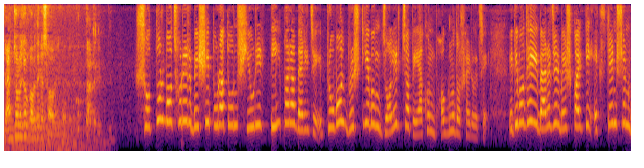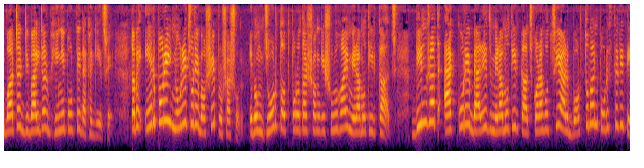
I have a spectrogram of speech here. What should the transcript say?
যান চলাচল কবে থেকে স্বাভাবিক হবে? খুব তাড়াতাড়ি। সত্তর বছরের বেশি পুরাতন সিউড়ির তিলপাড়া ব্যারেজে প্রবল বৃষ্টি এবং জলের চাপে এখন ভগ্নদশায় রয়েছে। ইতিমধ্যে এই ব্যারেজের বেশ কয়েকটি এক্সটেনশন ওয়াটার ডিভাইডার ভেঙে পড়তে দেখা গিয়েছে। তবে এরপরেই নড়ে চড়ে বসে প্রশাসন এবং জোর তৎপরতার সঙ্গে শুরু হয় মেরামতির কাজ। দিনরাত এক করে ব্যারেজ মেরামতির কাজ করা হচ্ছে আর বর্তমান পরিস্থিতিতে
